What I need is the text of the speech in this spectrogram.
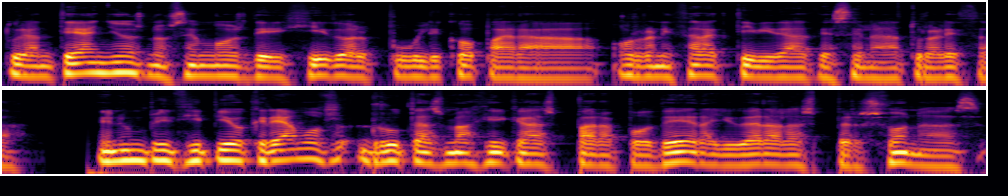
durante años nos hemos dirigido al público para organizar actividades en la naturaleza. En un principio creamos rutas mágicas para poder ayudar a las personas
